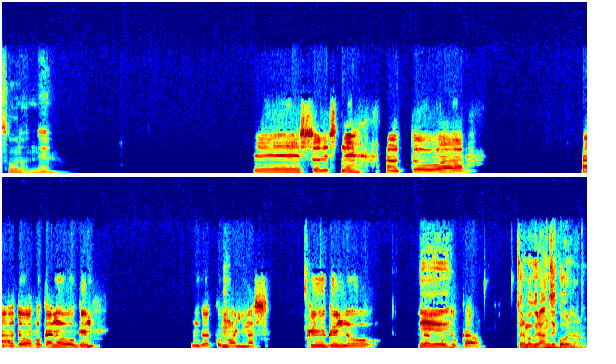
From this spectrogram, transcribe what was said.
そうなんね。で、そうですね。あとは、ああとは他の軍？の学校もあります。空軍のえー学校とか、それもグランゼコールなの？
